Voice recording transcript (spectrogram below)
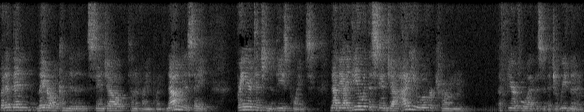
But then later I'll come to the Sanjiao tonifying point. Now I'm going to say, bring your attention to these points. Now the idea with the Sanjiao, how do you overcome a fearful episode that you're reliving?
